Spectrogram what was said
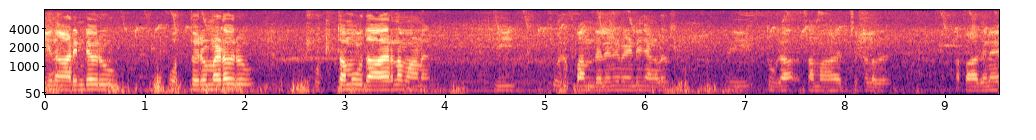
ഈ നാടിന്റെ ഒരു ഒത്തൊരുമയുടെ ഒരു ഉത്തമ ഉദാഹരണമാണ് ഈ ഒരു പന്തലിന് വേണ്ടി ഞങ്ങൾ ഈ തുക സമാഹരിച്ചിട്ടുള്ളത്. അപ്പോൾ അതിന്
